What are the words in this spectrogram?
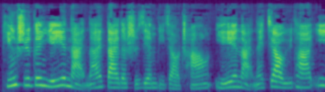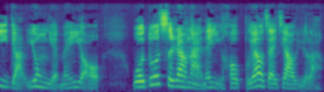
平时跟爷爷奶奶待的时间比较长，爷爷奶奶教育他一点用也没有。我多次让奶奶以后不要再教育了，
